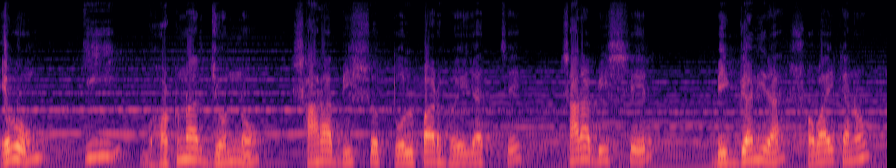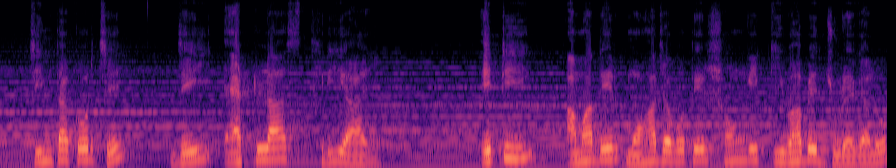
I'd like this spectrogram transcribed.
এবং কি ঘটনার জন্য সারা বিশ্ব তোলপাড় হয়ে যাচ্ছে? সারা বিশ্বের বিজ্ঞানীরা সবাই কেন চিন্তা করছে যে এই অ্যাটলাস থ্রি আই? এটি আমাদের মহাজগতের সঙ্গে কীভাবে জুড়ে গেল?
